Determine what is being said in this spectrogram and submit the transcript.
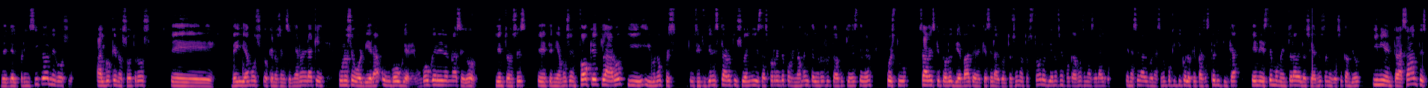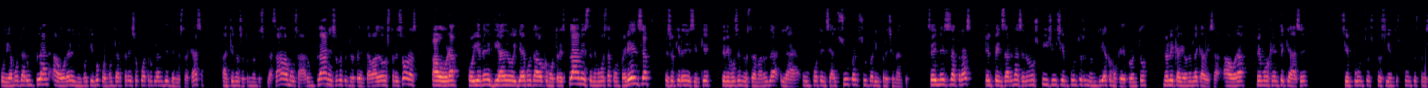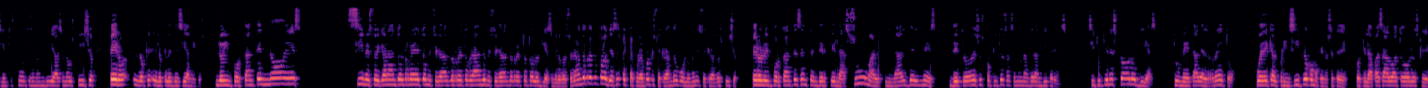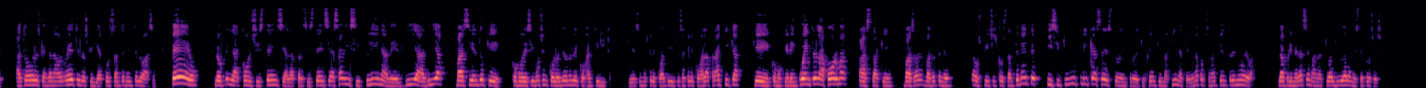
desde el principio del negocio. Algo que nosotros eh, veíamos, lo que nos enseñaron era que uno se volviera un go-getter. Un go-getter era un hacedor. Y entonces eh, teníamos enfoque claro y, y, uno, pues, si tú tienes claro tu sueño y estás corriendo por una meta y un resultado que quieres tener, pues tú sabes que todos los días va a tener que hacer algo. Entonces nosotros todos los días nos enfocamos en hacer algo, en hacer algo, en hacer un poquitico. Lo que pasa es que ahorita en este momento la velocidad de nuestro negocio cambió y mientras antes podíamos dar un plan, ahora al mismo tiempo podemos dar tres o cuatro planes desde nuestra casa. Antes nosotros nos desplazábamos a dar un plan, eso representaba dos, tres horas. Ahora, hoy en el día de hoy ya hemos dado como tres planes, tenemos esta conferencia. Eso quiere decir que tenemos en nuestras manos un potencial súper, súper impresionante seis meses atrás, el pensar en hacer un auspicio y 100 puntos en un día como que de pronto no le cabía uno en la cabeza. Ahora vemos gente que hace 100 puntos, 200 puntos, 300 puntos en un día, hace un auspicio, pero lo que, lo que les decía amigos, lo importante no es si me estoy ganando el reto, me estoy ganando el reto grande, me estoy ganando el reto todos los días. Si me lo estoy ganando el reto todos los días es espectacular porque estoy creando volumen y estoy creando auspicio. Pero lo importante es entender que la suma al final del mes de todos esos poquitos hacen una gran diferencia. Si tú tienes todos los días tu meta del reto, puede que al principio como que no se te dé, porque le ha pasado a todos los que a todos los que han ganado el reto y los que ya constantemente lo hacen. Pero lo, la consistencia, la persistencia, esa disciplina del día a día va haciendo que, como decimos en Colombia, uno le coja el tirito. Aquí decimos que le coja el tirito, o sea, que le coja la práctica, que como que le encuentre la forma hasta que vas a, vas a tener auspicios constantemente. Y si tú duplicas esto dentro de tu gente, imagínate, una persona que entre nueva, la primera semana tú ayúdalo en este proceso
